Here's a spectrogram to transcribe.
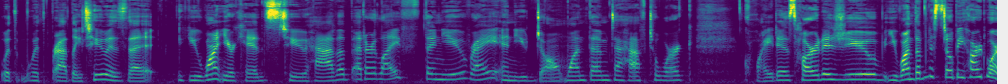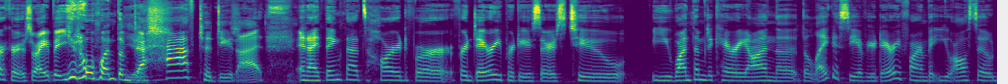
with with Bradley too, is that you want your kids to have a better life than you, right? And you don't want them to have to work quite as hard as you. You want them to still be hard workers, right? But you don't want them to have to do that. And I think that's hard for for dairy producers to you want them to carry on the the legacy of your dairy farm, but you also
